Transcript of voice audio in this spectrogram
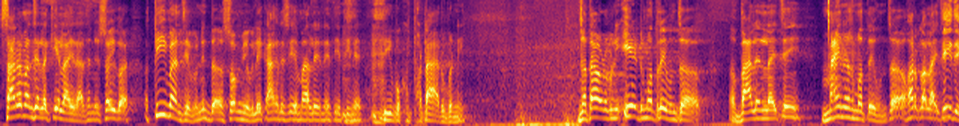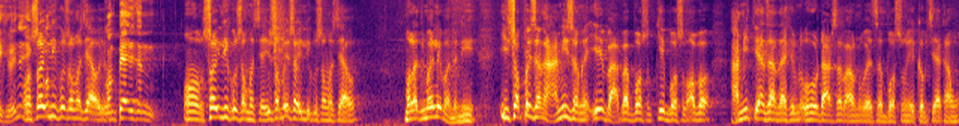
सारा मान्छेलाई के लागिरहेको छ नि सही गर ती मान्छे पनि संयोगले काङ्ग्रेस एमाले नै त्यति नै ती फटाहरू पनि। जताबाट पनि एड मात्रै हुन्छ। बालेनलाई चाहिँ माइनस मात्रै हुन्छ हर्कलाई त्यही देखियो होइन शैलीको समस्या हो यो। कम्पेरिजन शैलीको समस्या यो सबै शैलीको समस्या हो। मलाई चाहिँ मैले भने नि यी सबैसँग हामीसँग ए बाबा बसौँ के बसौँ? अब हामी त्यहाँ जाँदाखेरि पनि ओहो डाक्टर साहब आउनुभएछ बसौँ एक कप चिया खाउँ।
